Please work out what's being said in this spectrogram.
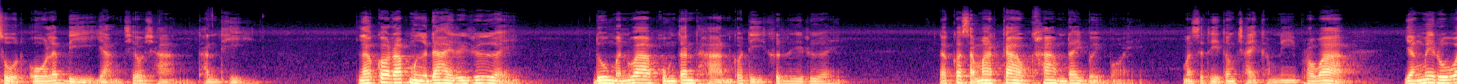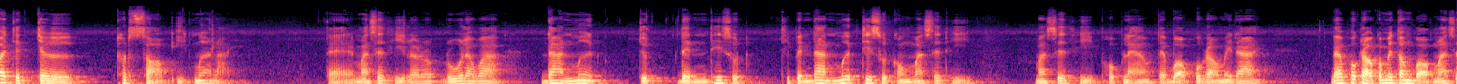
สูตร O และ B อย่างเชี่ยวชาญทันที แล้วก็รับมือได้เรื่อยๆ ดูเหมือนว่าภูมิต้านทานก็ดีขึ้นเรื่อยๆ แล้วก็สามารถก้าวข้ามได้บ่อยๆ มัสถีต้องใช้คำนี้ เพราะว่ายังไม่รู้ว่าจะเจอทดสอบอีกเมื่อไหร่ แต่มัสถีเรารู้แล้วว่า ด้านมืดจุดเด่นที่สุดที่เป็นด้านมืดที่สุดของมัสถีมัสถีพบแล้ว แต่บอกพวกเราไม่ได้ แล้วพวกเราก็ไม่ต้องบอกมัส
